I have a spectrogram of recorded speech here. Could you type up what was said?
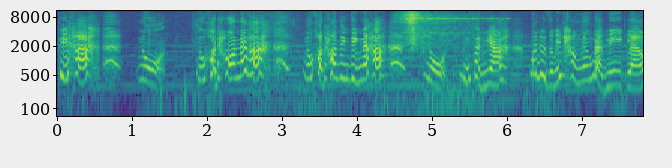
พี่คะ หนู หนูขอโทษนะคะ หนูขอโทษจริง ๆนะคะ หนูหนูสัญญาว่าหนูจะไม่ทำเรื่องแบบนี้อีกแล้ว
